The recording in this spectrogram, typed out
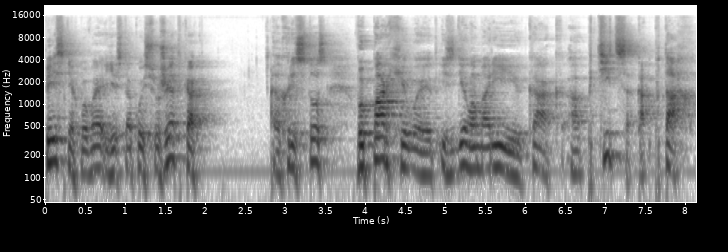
песнях бывает, есть такой сюжет, как Христос выпархивает из Девы Марии как птица, как птах,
